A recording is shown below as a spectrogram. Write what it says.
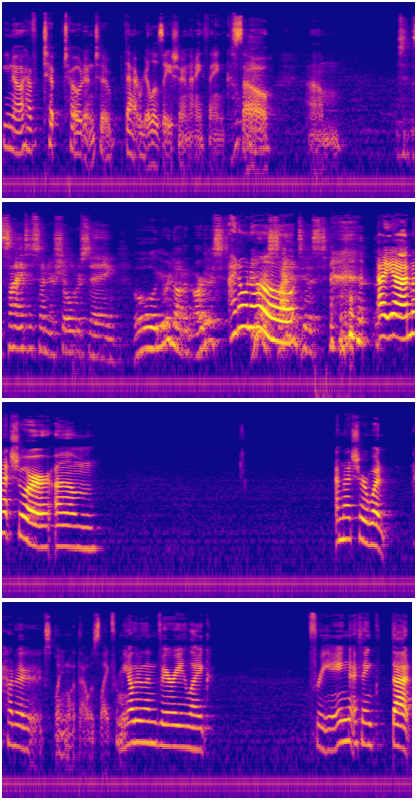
you know, have tiptoed into that realization. I think so. Um, Is it the scientists on your shoulder saying, "Oh, you're not an artist. I don't know. You're a scientist." I, yeah, I'm not sure. Um, I'm not sure what how to explain what that was like for me, other than very like freeing. I think that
